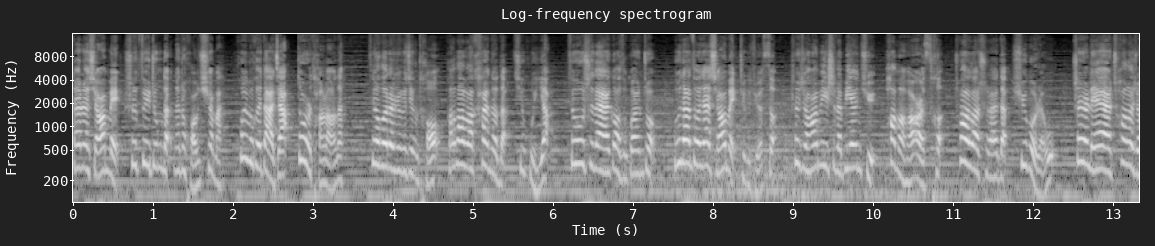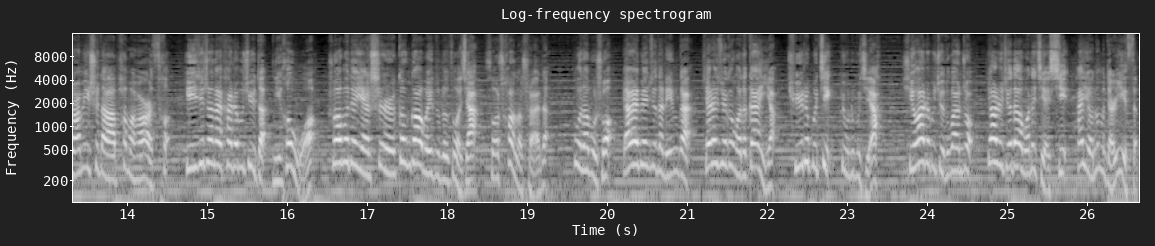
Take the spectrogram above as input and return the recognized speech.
但这小美是最终的那只黄雀吗？会不会大家都是螳螂呢？最后的这个镜头和爸爸看到的几乎一样，似乎是在告诉观众，独家作家小美这个角色是《九号密室》的编剧胖胖和二册创造出来的虚构人物，甚至连创造《九号密室》的胖胖和二册，以及正在看这部剧的你和我，说不定也是更高维度的作家所创造出来的。不得不说，两位编剧的灵感简直就跟我的肝一样，取之不尽，用之不竭啊！喜欢这部剧的观众，要是觉得我的解析还有那么点意思，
